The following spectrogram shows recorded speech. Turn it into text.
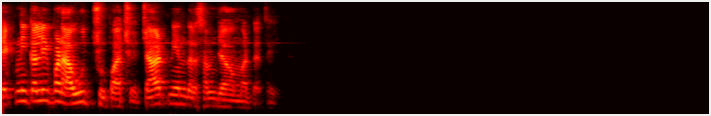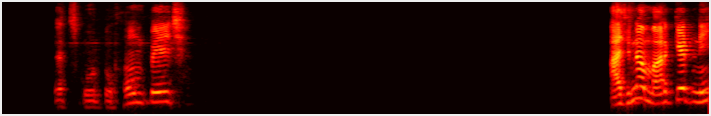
ટેકનિકલી પણ આવું જ છું પાછું ચાર્ટની અંદર સમજાવવા માટે થઈ let's go to home page. આજના માર્કેટની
